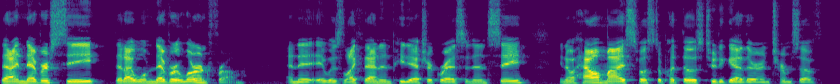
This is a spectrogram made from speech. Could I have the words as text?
that I never see, that I will never learn from. And it, it, was like that in pediatric residency. You know, how am I supposed to put those two together in terms of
